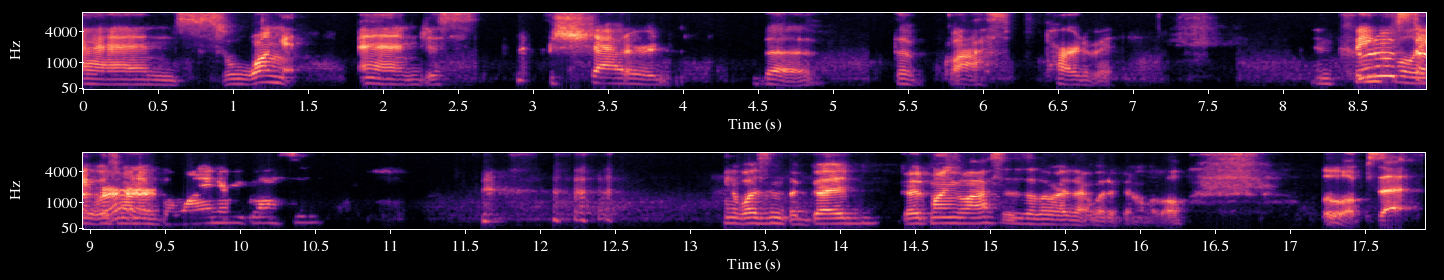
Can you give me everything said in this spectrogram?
and swung it and just shattered the the glass part of it. And Kudos thankfully, it was one of the winery glasses. It wasn't the good good wine glasses. Otherwise, I would have been a little little upset.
